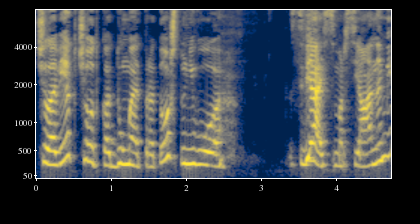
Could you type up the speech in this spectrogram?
человек четко думает про то, что у него связь с марсианами,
